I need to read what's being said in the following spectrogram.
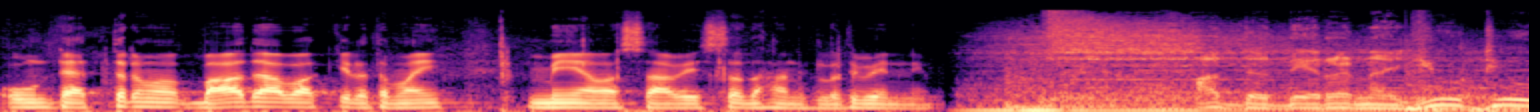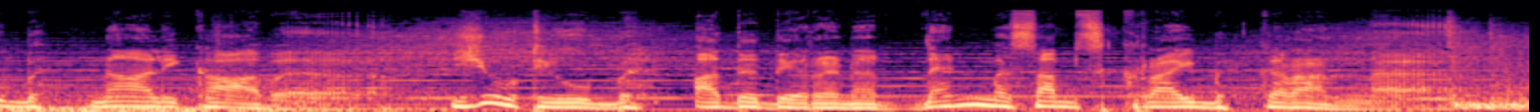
ඔවුන්ට ඇත්තරම බාධාවක් කියල තමයි මේ අවසාාවේ සඳහන් කළති වෙන්නේ. අද දෙරන YouTube නාලිකාව. YouTube අද දෙරන දැන්ම සබස්ක්‍රයිබ් කරන්න.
